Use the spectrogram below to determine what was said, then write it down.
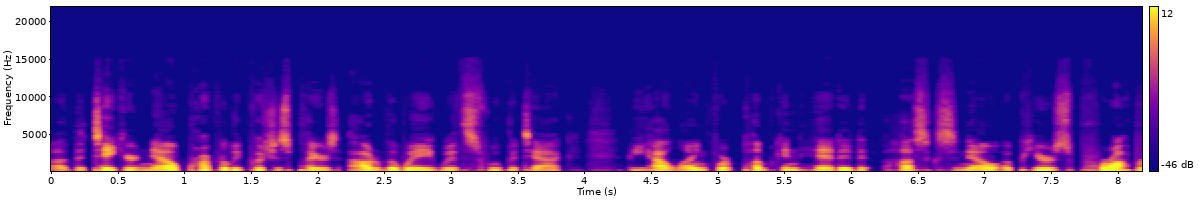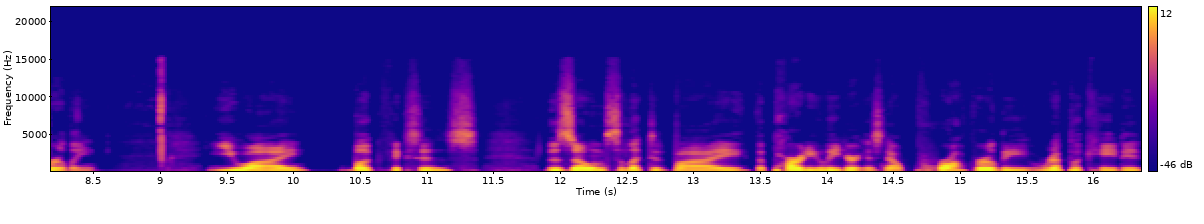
Uh, the Taker now properly pushes players out of the way with swoop attack. The outline for pumpkin headed husks now appears properly. UI bug fixes. The zone selected by the party leader is now properly replicated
